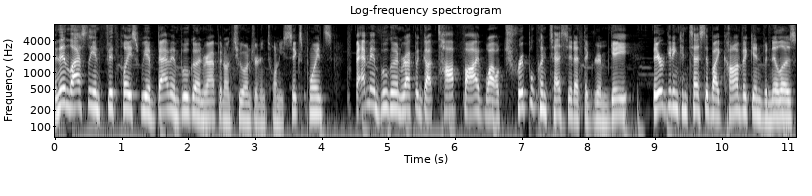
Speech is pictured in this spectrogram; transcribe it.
And then lastly, in fifth place, we have Batman Booga and Rapid on 226 points. Batman Booga and Rapid got top five while triple contested at the Grim Gate. They were getting contested by Convict and Vanillas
